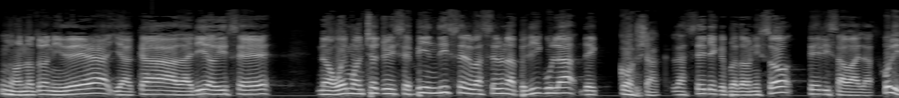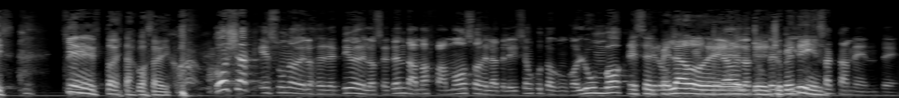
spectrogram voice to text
No, no tengo ni idea. Y acá Darío dice. No, buen muchacho dice: Vin Diesel va a hacer una película de Kojak, la serie que protagonizó Telly Savalas. Julis, ¿quién Sí. es todas estas cosas? Dijo. Kojak es uno de los detectives de los 70 más famosos de la televisión junto con Columbo. Es el pelado de- los del Chupetín. Exactamente.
